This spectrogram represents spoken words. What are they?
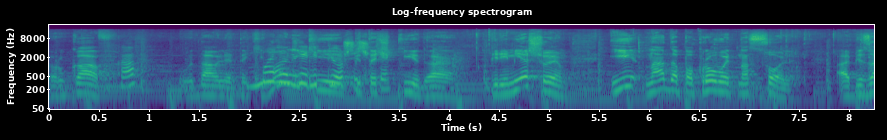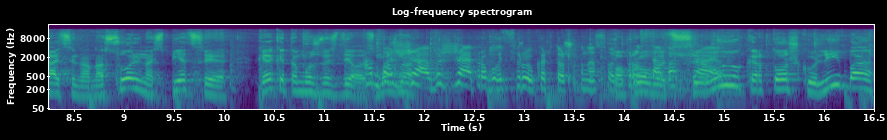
рукав. Каф. Выдавливать такие Маленькие маленькие, лепешечки. пятачки, да. Перемешиваем. И надо попробовать на соль. Обязательно на соль, на специи. Как это можно сделать? Можно Обожаю, обожаю пробовать сырую картошку на соль. Просто попробовать обожаю. сырую картошку, либо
